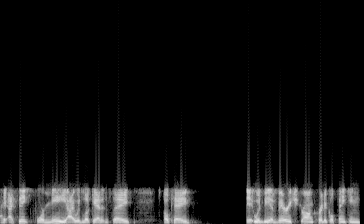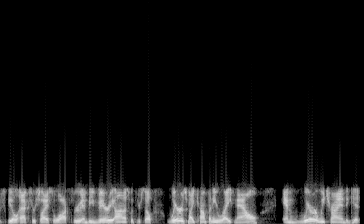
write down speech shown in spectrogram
I, I think for me, I would look at it and say, okay, it would be a very strong critical thinking skill exercise to walk through and be very honest with yourself where is my company right now, and where are we trying to get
